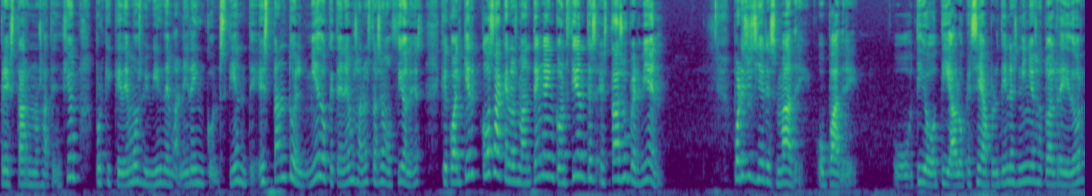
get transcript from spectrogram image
prestarnos atención? Porque queremos vivir de manera inconsciente. Es tanto el miedo que tenemos a nuestras emociones que cualquier cosa que nos mantenga inconscientes está súper bien. Por eso si eres madre o padre o tío o tía o lo que sea, pero tienes niños a tu alrededor,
